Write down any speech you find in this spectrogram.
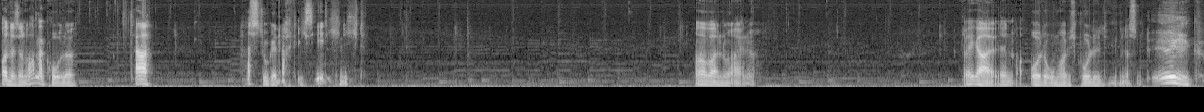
Oh, da ist ja noch mal Kohle. Da! Hast du gedacht, ich sehe dich nicht? Aber nur eine. Aber egal, denn... Oh, da oben habe ich Kohle liegen lassen. Irk!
